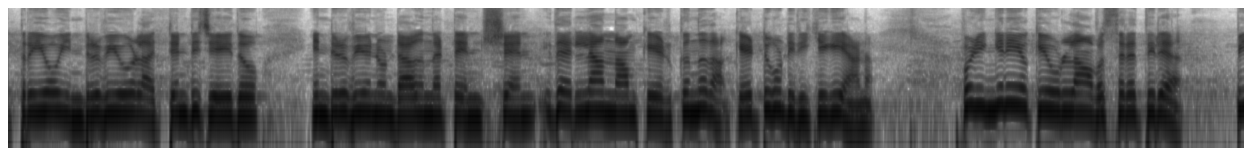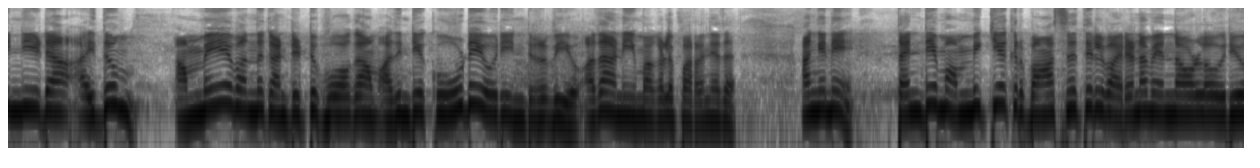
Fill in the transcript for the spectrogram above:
എത്രയോ ഇന്റർവ്യൂകൾ അറ്റൻഡ് ചെയ്തു. ഇന്റർവ്യൂവിനുണ്ടാകുന്ന ടെൻഷൻ ഇതെല്ലാം നാം കേൾക്കുന്നതാണ് കേട്ടുകൊണ്ടിരിക്കുകയാണ്. അപ്പോൾ ഇങ്ങനെയൊക്കെയുള്ള അവസരത്തിൽ പിന്നീട് ഇതും അമ്മയെ വന്ന് കണ്ടിട്ട് പോകാം അതിന്റെ കൂടെ ഒരു ഇന്റർവ്യൂ അതാണ് ഈ മകൾ പറഞ്ഞത്. അങ്ങനെ തന്റെ മമ്മിക്ക് കൃപാസനത്തിൽ വരണമെന്നുള്ള ഒരു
